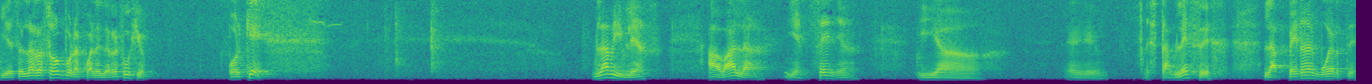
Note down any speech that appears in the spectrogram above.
Y esa es la razón por la cual es de refugio. ¿Por qué? La Biblia avala y enseña y ah, eh, establece la pena de muerte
